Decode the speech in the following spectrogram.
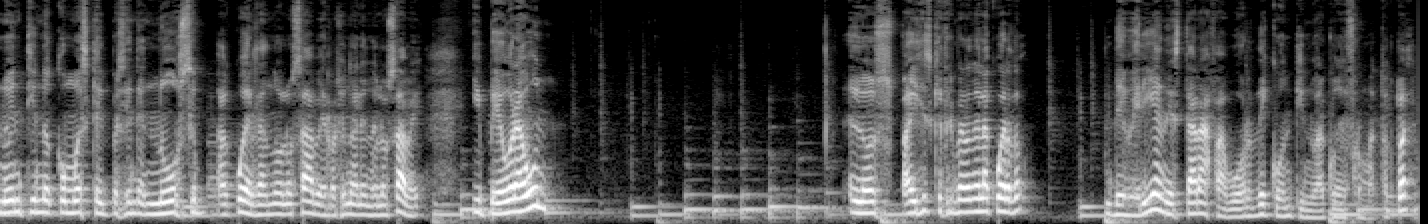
no entiendo cómo es que el presidente no se acuerda, no lo sabe, Racionales no lo sabe. Y peor aún, los países que firmaron el acuerdo deberían estar a favor de continuar con el formato actual.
